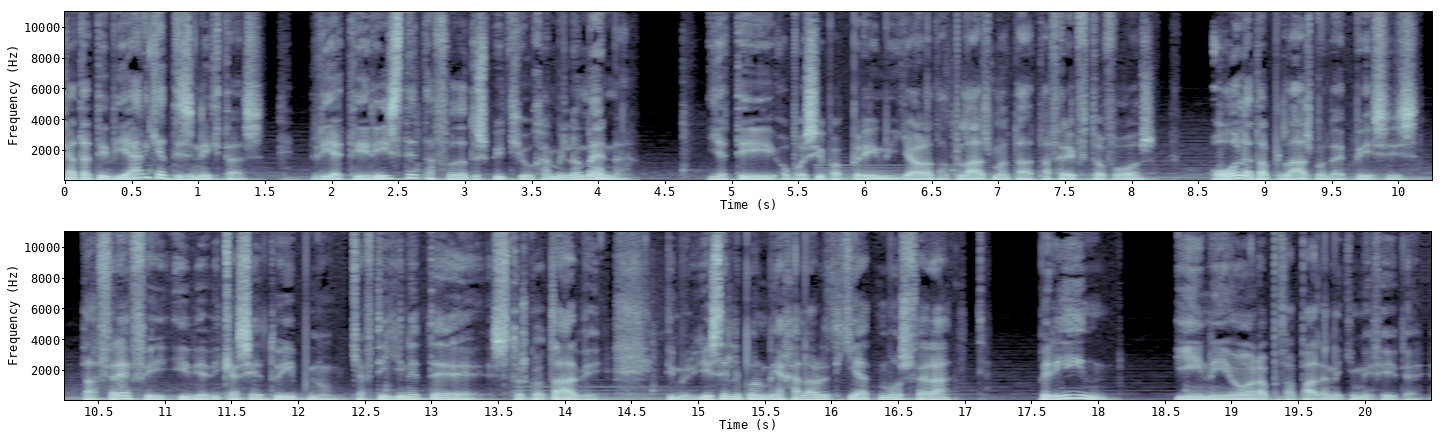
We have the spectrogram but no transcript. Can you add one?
Κατά τη διάρκεια της νύχτας, διατηρήστε τα φώτα του σπιτιού χαμηλωμένα. Γιατί, όπως είπα πριν, για όλα τα πλάσματα τα θρέφει το φως, όλα τα πλάσματα επίσης τα θρέφει η διαδικασία του ύπνου και αυτή γίνεται στο σκοτάδι. Δημιουργήστε λοιπόν μια χαλαρωτική ατμόσφαιρα πριν είναι η ώρα που θα πάτε να κοιμηθείτε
